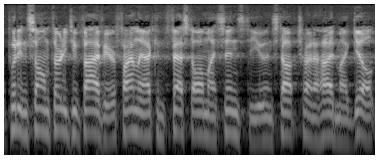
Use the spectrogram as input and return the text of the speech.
I put in Psalm 32:5 here. Finally, I confessed all my sins to you and stopped trying to hide my guilt.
